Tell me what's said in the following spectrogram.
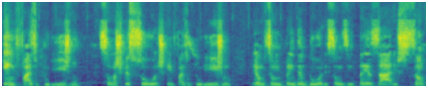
Quem faz o turismo são as pessoas, quem faz o turismo é são empreendedores, são os empresários, são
